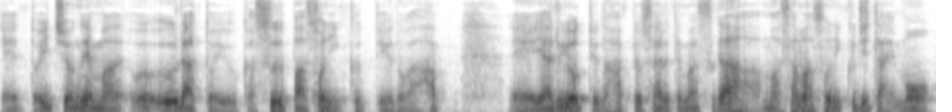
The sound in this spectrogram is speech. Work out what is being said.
えっと、一応ね、まあ、裏というかスーパーソニックっていうのがえー、やるよっていうのは発表されてますが、まあ、サマーソニック自体も、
